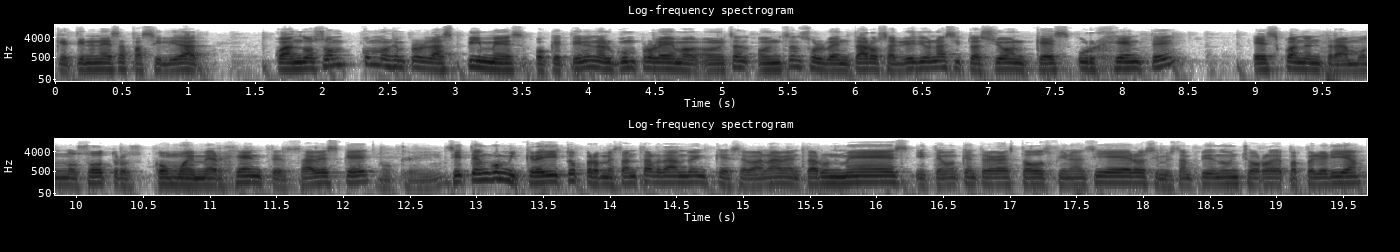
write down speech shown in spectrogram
que tienen esa facilidad. Cuando son, como por ejemplo, las pymes o que tienen algún problema o necesitan, o necesitan solventar o salir de una situación que es urgente, es cuando entramos nosotros como emergentes. ¿Sabes qué? Ok. Sí tengo mi crédito, pero me están tardando en que se van a aventar un mes y tengo que entregar estados financieros y me están pidiendo un chorro de papelería.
